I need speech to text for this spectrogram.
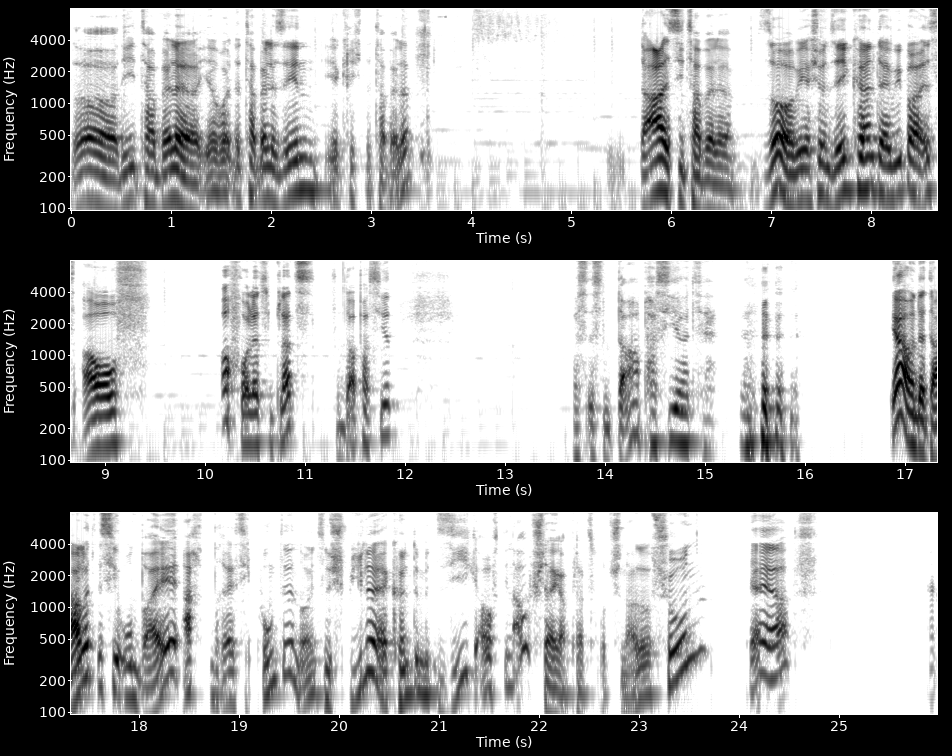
So, die Tabelle. Ihr wollt eine Tabelle sehen? Ihr kriegt eine Tabelle. Da ist die Tabelle. So, wie ihr schön sehen könnt, der Reaper ist auf oh, vorletzten Platz. Was ist denn da passiert? Was ist denn da passiert? Ja, und der David ist hier oben bei 38 Punkte, 19 Spiele. Er könnte mit Sieg auf den Aufsteigerplatz rutschen. Also schon, ja, ja. Ja.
